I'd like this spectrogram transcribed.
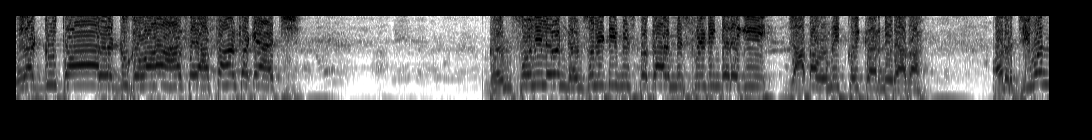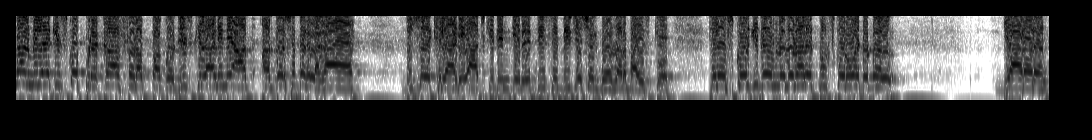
लड्डू था, लड्डू गवाया से आसान सा catch Ghansoli eleven Ghansoli team इस प्रकार मिस फील्डिंग करेगी. ज़्यादा उम्मीद कोई कर नहीं रहा था. और जीवनदान मिला किसको? प्रकाश सरप्पा को, जिस खिलाड़ी ने आदर्श तक लगाया है. दूसरे खिलाड़ी आज के दिन के, रिद्धि सिद्धि चषक 2022 के. चलिए स्कोर की तरफ़ नज़र आ रहे कुल स्कोर हुआ टोटल 11 रन.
